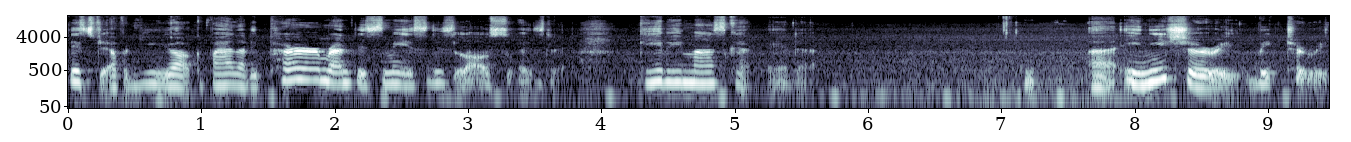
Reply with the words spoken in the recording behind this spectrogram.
District of New York finally permanently dismissed this lawsuit, giving Musk an uh, initial victory.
